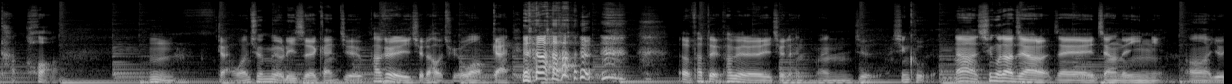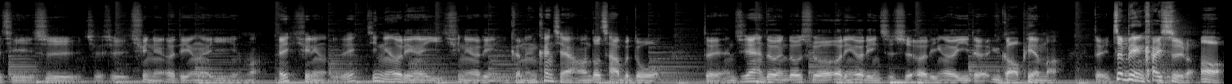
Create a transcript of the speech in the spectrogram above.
谈话。嗯，感完全没有励志的感觉，帕克也觉得好绝望，干。呃，帕对帕克也觉得很蛮就辛苦的。那辛苦大家了，在这样的一年啊，尤其是就是去年二零二一嘛，哎，去年哎，今年二零二一，去年二零可能看起来好像都差不多。对，很之前很多人都说二零二零只是二零二一的预告片嘛。对，这边开始了哦。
